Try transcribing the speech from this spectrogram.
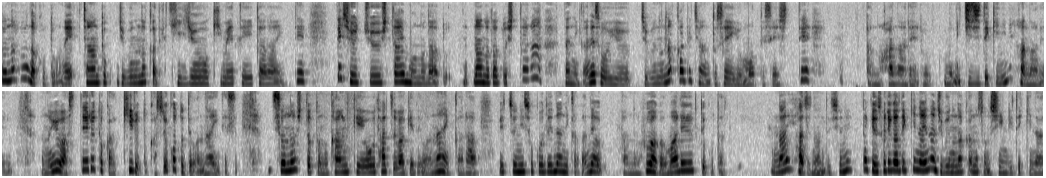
そんな風なことをねちゃんと自分の中で基準を決めていただいてで集中したいものだとなのだとしたら何かねそういう自分の中でちゃんと誠意を持って接してあの離れる一時的にね離れる。あの要は捨てるとか切るとかそういうことではないです。その人との関係を断つわけではないから別にそこで何かがねあの不和が生まれるってことはないはずなんですよね。だけどそれができないのは自分の中のその心理的な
